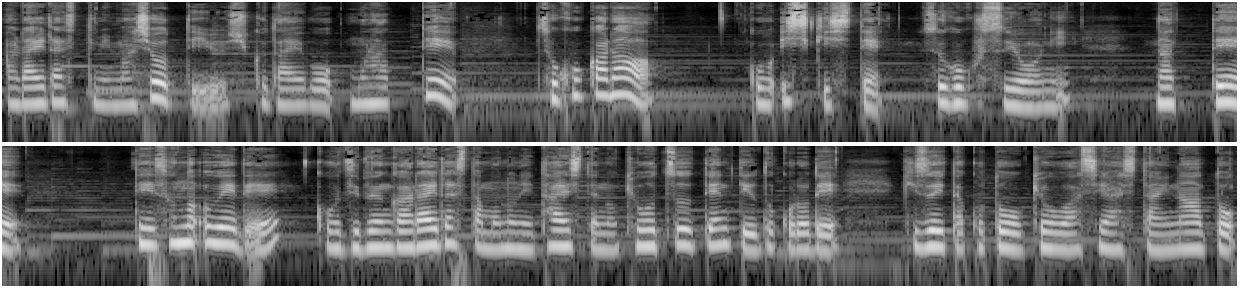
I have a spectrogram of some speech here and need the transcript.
洗い出してみましょうっていう宿題をもらってそこからこう意識して過ごすようになってでその上でこう自分が洗い出したものに対しての共通点っていうところで気づいたことを今日はシェアしたいなと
